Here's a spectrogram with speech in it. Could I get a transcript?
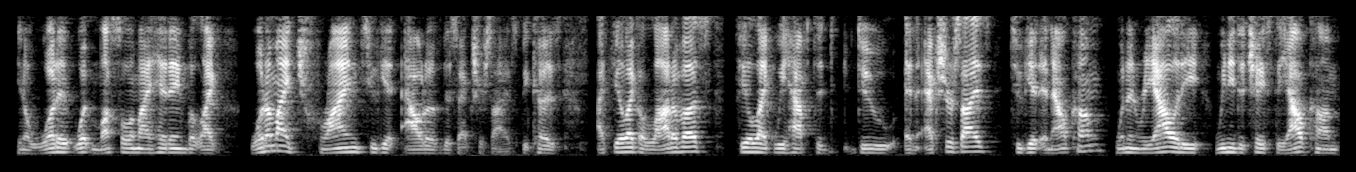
you know what it, what muscle am i hitting but like what am I trying to get out of this exercise? Because I feel like a lot of us feel like we have to do an exercise to get an outcome, when in reality, we need to chase the outcome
